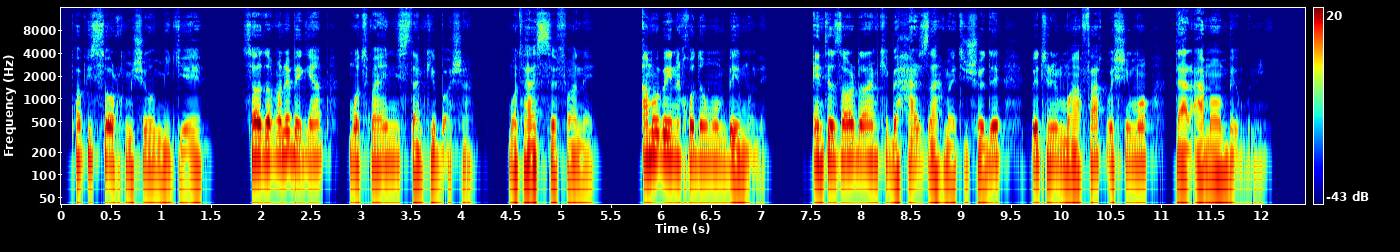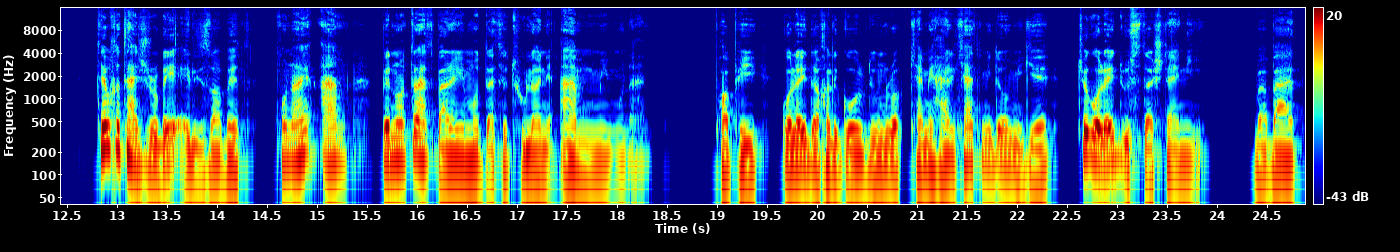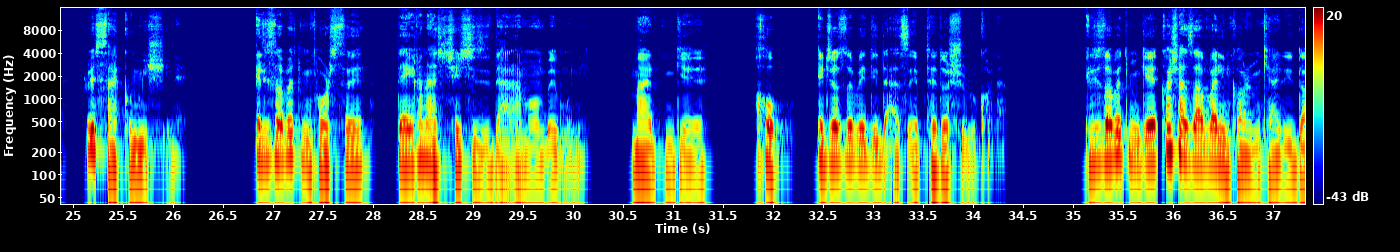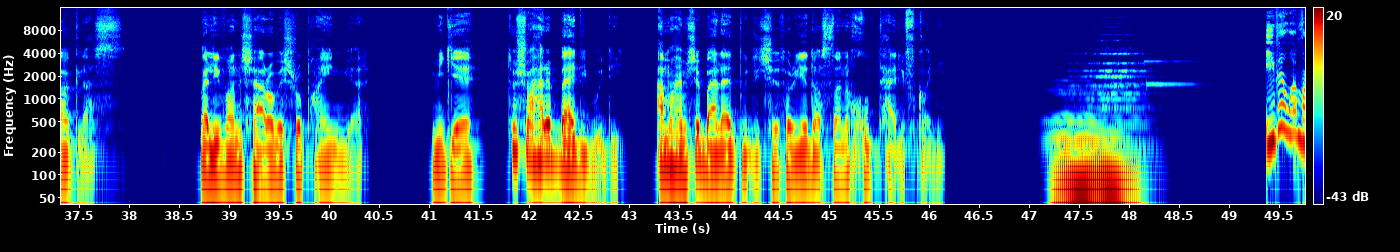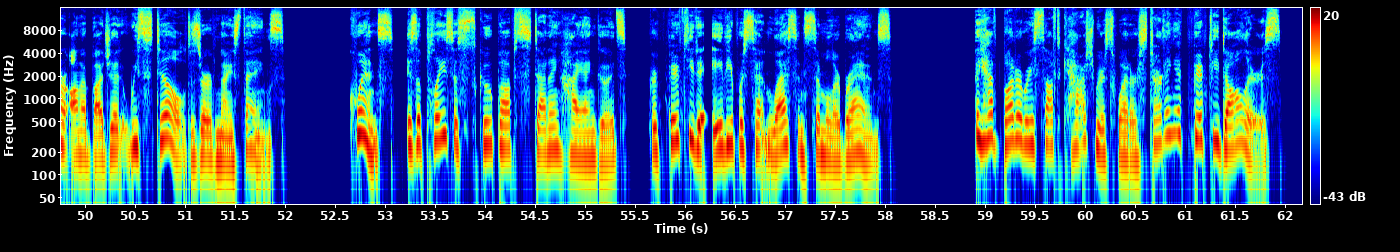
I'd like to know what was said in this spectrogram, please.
پاپی سرخ میشه و میگه صادقانه بگم مطمئن نیستم که باشم. متاسفانه. اما بین خودمون بمونه. انتظار دارم که به هر زحمتی شده بتونیم موفق بشیم و در امان بمونیم. طبق تجربه الیزابت خونه‌های امن به ندرت برای مدت طولانی امن میمونند پاپی گلای داخل گلدون رو کمی حرکت میده و میگه چه گلای دوست داشتنی؟ و بعد روی سکو میشینه. الیزابت می‌پرسه دقیقا از چه چیزی در امان بمونید مرد میگه خب اجازه بدید از ابتدا شروع کنم. الیزابت میگه کاش از اول این کارو می‌کردی داگلاس و لیوان شرابش رو پایین میاره میگه تو شوهر بدی بودی اما همیشه بلد بودی چطور یه داستان خوب تعریف کنی Even when we're on a budget, we still deserve nice things. Quince is a place to scoop up stunning high-end goods for 50 to 80% less than similar brands. They have buttery soft cashmere sweaters starting at $50,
